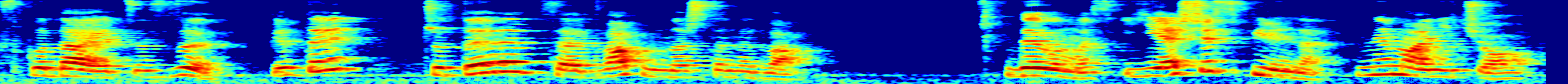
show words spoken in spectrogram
складається з 5, 4 це 2 помножити на 2. Дивимось, є ще спільне? Нема нічого.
